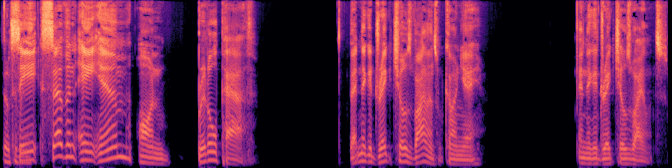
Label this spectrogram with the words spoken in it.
Still too many. see, seven a.m. on Bridle Path. That nigga Drake chose violence with Kanye. And nigga Drake chose violence.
